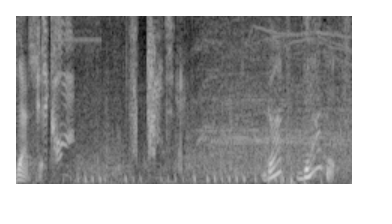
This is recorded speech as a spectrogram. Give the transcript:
Sehr schön. Bitte kommen. Verdammt. God damn it.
